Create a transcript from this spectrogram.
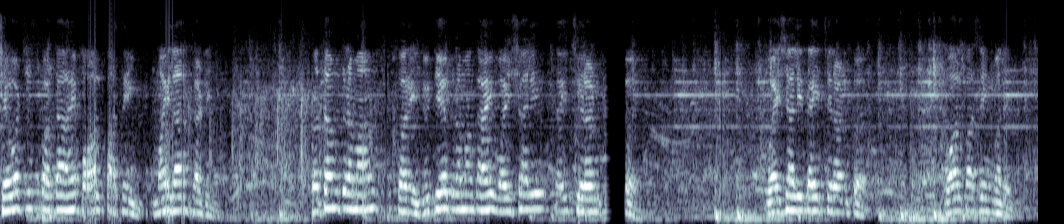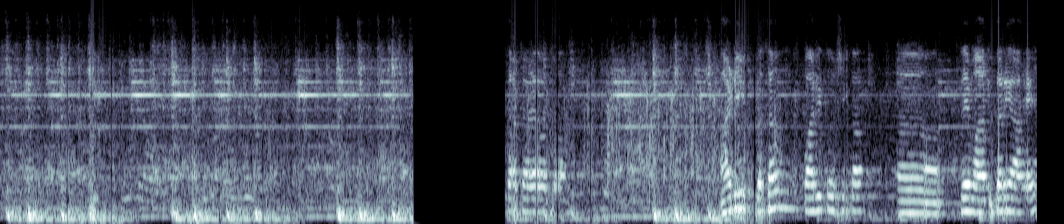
शेवटची स्पर्धा आहे बॉल पासिंग महिलांसाठी. प्रथम क्रमांक सॉरी द्वितीय क्रमांक आहे वैशाली ताई चिरणकर वैशाली ताई चिरणकर बॉल पासिंगमध्ये. आणि प्रथम पारितोषिका अं, ते मानकरी आहेत.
